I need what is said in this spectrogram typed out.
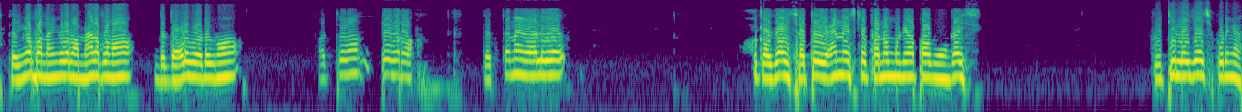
இப்போ எங்கே போனோம் எங்கே போனோம் மேலே போனோம் இந்த டெவலப் எடுக்கணும். அப்புறம் தூக்குறோம் எத்தனை வேலையை? ஓகே கைஸ் சத்து வேன் எஸ்கேப் பண்ண முடியாம பார்ப்போம் கைஸ் ஃபிஃப்டி லைக்காச்சும் போடுங்க.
